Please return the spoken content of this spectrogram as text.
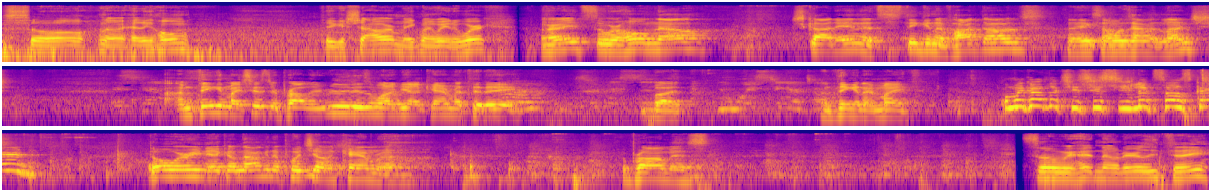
So now we're heading home, take a shower, make my way to work. All right, so we're home now. Just got in, it's stinking of hot dogs. I think someone's having lunch. I'm thinking my sister probably really doesn't want to be on camera today, but I'm thinking I might. Oh my god, look, she, she, she looks so scared. Don't worry, Nick, I'm not going to put you on camera. I promise. So we're heading out early today.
